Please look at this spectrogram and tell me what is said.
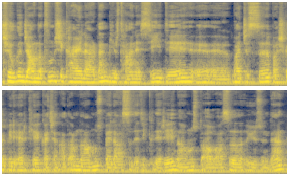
çılgınca anlatılmış hikayelerden bir tanesiydi. Ee, bacısı başka bir erkeğe kaçan adam namus belası dedikleri namus davası yüzünden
